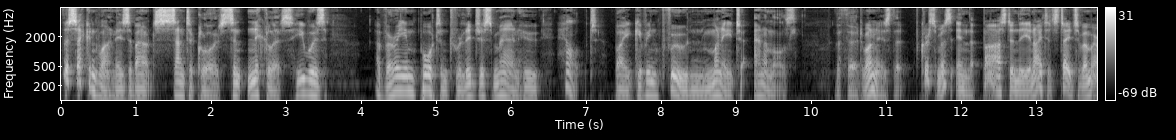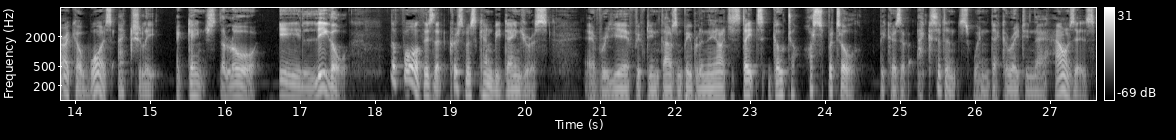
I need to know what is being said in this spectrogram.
The second one is about Santa Claus, St. Nicholas. He was a very important religious man who helped by giving food and money to animals. The third one is that Christmas in the past in the United States of America was actually against the law, illegal. The fourth is that Christmas can be dangerous. Every year, 15,000 people in the United States go to hospital because of accidents when decorating their houses.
